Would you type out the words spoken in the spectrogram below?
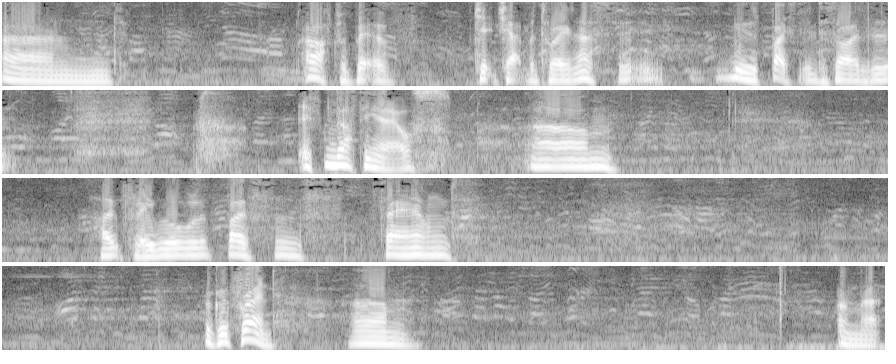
and after a bit of chit chat between us it, we basically decided that if nothing else, um, hopefully we'll both have found a good friend. Um, and that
